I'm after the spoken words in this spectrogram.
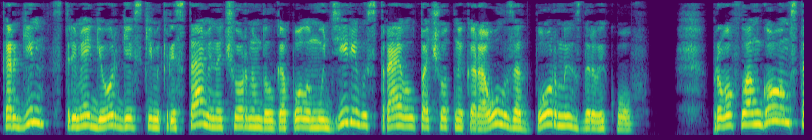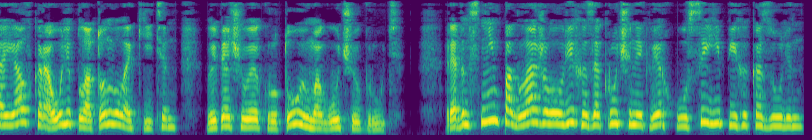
Каргин с тремя георгиевскими крестами на черном долгополом мундире выстраивал почетный караул из отборных здоровяков. Правофланговым стоял в карауле Платон Волокитин, выпячивая крутую могучую грудь. Рядом с ним поглаживал лихо закрученный кверху усы Епиха Козулин.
